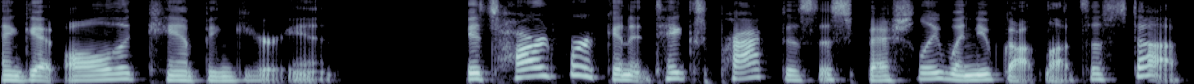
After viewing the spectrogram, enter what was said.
and get all the camping gear in. It's hard work and it takes practice, especially when you've got lots of stuff.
